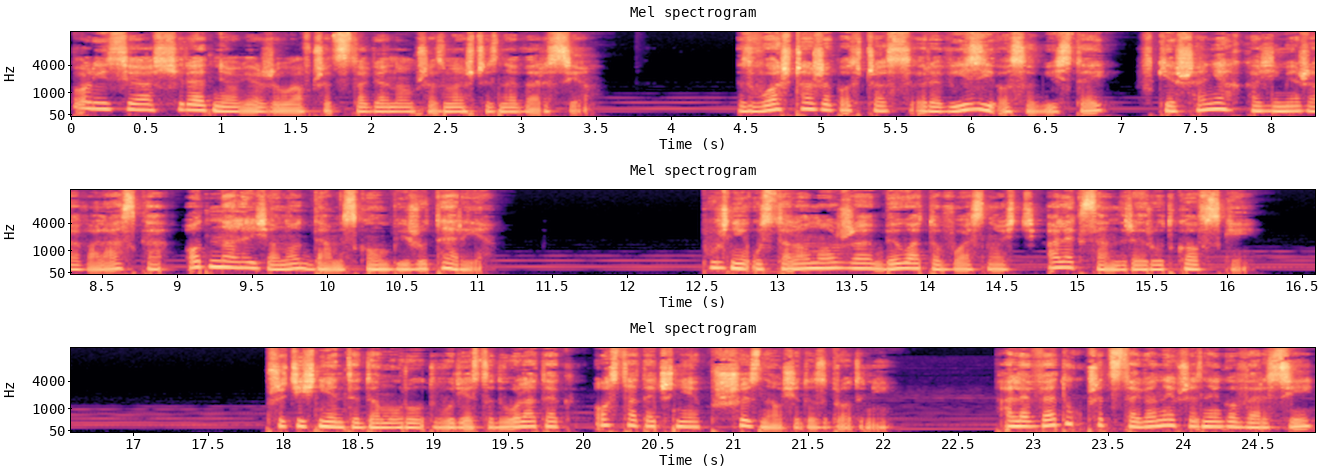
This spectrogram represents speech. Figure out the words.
Policja średnio wierzyła w przedstawioną przez mężczyznę wersję. Zwłaszcza, że podczas rewizji osobistej w kieszeniach Kazimierza Walaska odnaleziono damską biżuterię. Później ustalono, że była to własność Aleksandry Rutkowskiej. Przyciśnięty do muru 22-latek ostatecznie przyznał się do zbrodni. Ale według przedstawionej przez niego wersji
